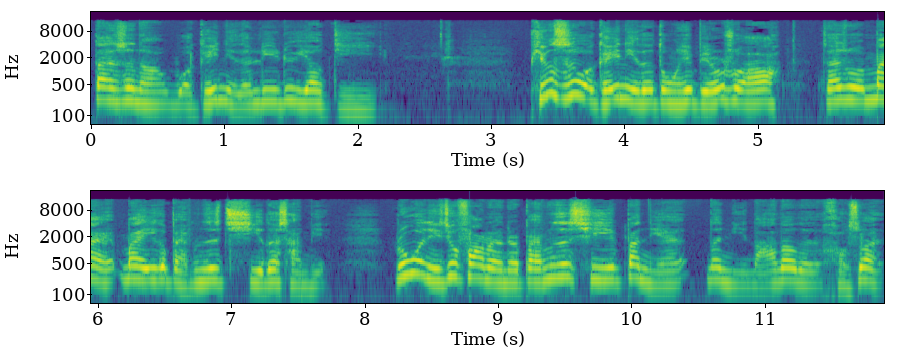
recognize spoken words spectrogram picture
但是呢，我给你的利率要低。平时我给你的东西，比如说啊，咱说卖卖一个百分之七的产品，如果你就放在那儿百分之七半年，那你拿到的好算，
